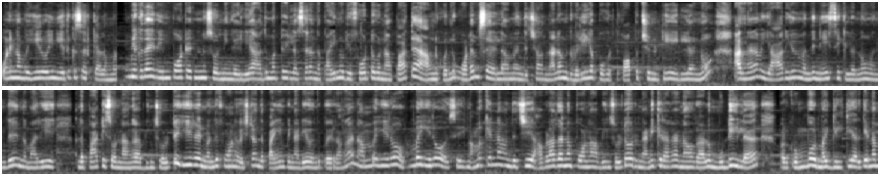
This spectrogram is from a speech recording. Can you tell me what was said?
உடனே நம்ம ஹீரோயின் எதுக்கு சார் கிளம்பணும்? உங்களுக்கு தான் இது இம்பார்ட்டன்ட்னு சொன்னீங்க இல்லையா? அது மட்டும் இல்லை சார் அந்த பையனுடைய ஃபோட்டோவை நான் பார்த்தேன். அவனுக்கு வந்து உடம்பு சரியில்லாமல் இருந்துச்சு. அதனால அவனுக்கு வெளியில் போகிறதுக்கு ஆப்பர்ச்சுனிட்டியே இல்லைன்னும். அதனால அவன் யாரையும் வந்து நேசிக்கலன்னும் வந்து இந்த மாதிரி அந்த பாட்டி சொன்னாங்க அப்படின்னு சொல்லிட்டு ஹீரோயின் வந்து ஃபோனை வச்சுட்டு அந்த பையன் பின்னாடியே வந்து போயிடுறாங்க. நம்ம ஹீரோ நம்ம ஹீரோ சரி நமக்கு என்ன வந்துச்சு? அவளா தானே போனா அப்படின்னு சொல்லிட்டு அவர் நினைக்கிறாரு. நான் அவரால் முடியல. அவருக்கு ரொம்ப ஒரு மாதிரி கில்ட்டியாக இருக்கு. ஏன்னா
